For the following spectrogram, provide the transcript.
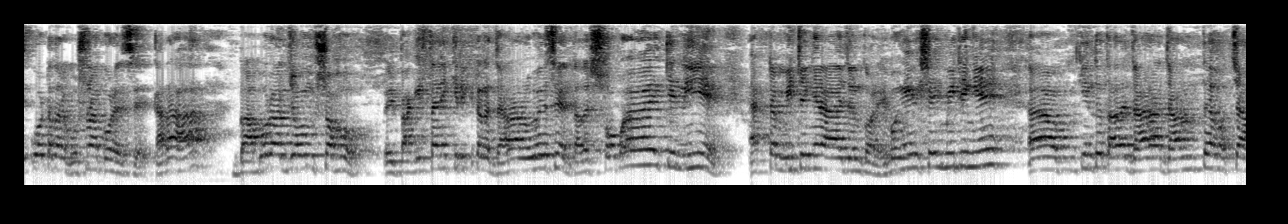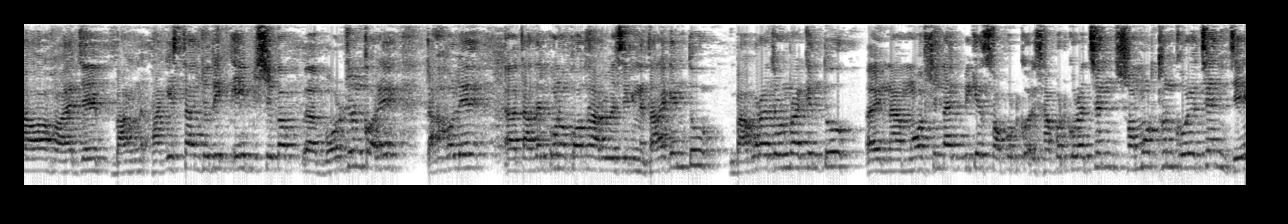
স্কোয়াডটা তারা ঘোষণা করেছে। তারা বাবর আজম সহ এই পাকিস্তানি ক্রিকেটার যারা রয়েছে তাদের সবাইকে নিয়ে একটা মিটিং এর আয়োজন করে। এবং এই সেই মিটিং এ কিন্তু তাদের যারা জানতে চাওয়া হয় যে পাকিস্তান যদি এই বিশ্বকাপ বর্জন করে, তাহলে তাদের কোনো কথা রয়েছে কিনা? তারা কিন্তু বাবর আজমরা কিন্তু না, মহসিন নাকবিকে সাপোর্ট সাপোর্ট করেছেন, সমর্থন করেছেন যে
